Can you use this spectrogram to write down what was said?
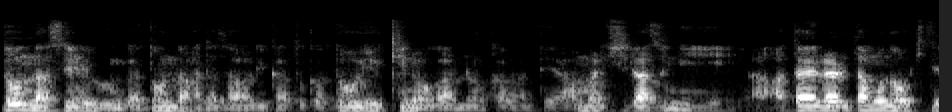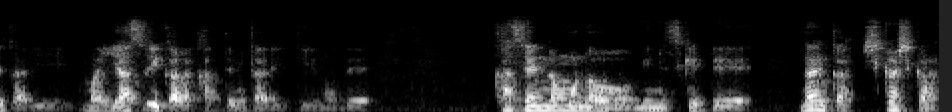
どんな成分がどんな肌触りかとかどういう機能があるのかなんてあんまり知らずに与えられたものを着てたり、まあ、安いから買ってみたりっていうので河川のものを身につけて何かしかしか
